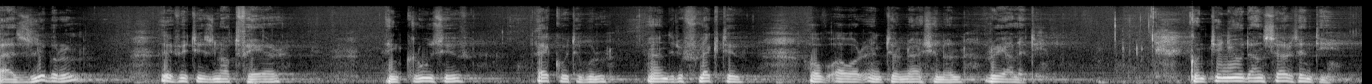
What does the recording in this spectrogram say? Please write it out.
as liberal if it is not fair, inclusive, equitable, and reflective of our international reality. Continued uncertainty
